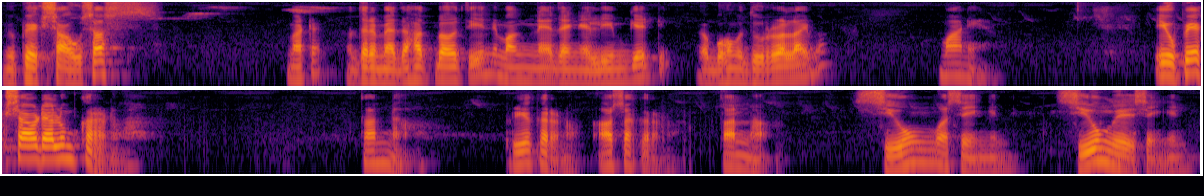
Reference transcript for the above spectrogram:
උපේක්ෂා උසස්. මට අතර මැදහත් බව තියෙන්නේ මං නෑ දැන් ඇලීම් ගෙටි බොහොම දුර්වලයි මං. මානෙ. ඒ උපේක්ෂාවට ඇලුම් කරනවා. තණ්හා. ප්‍රිය කරනවා, ආශා කරනවා. තණ්හා. සියුම් වශයෙන් ඉන්නේ. සියුම් වශයෙන් ඉන්නේ.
